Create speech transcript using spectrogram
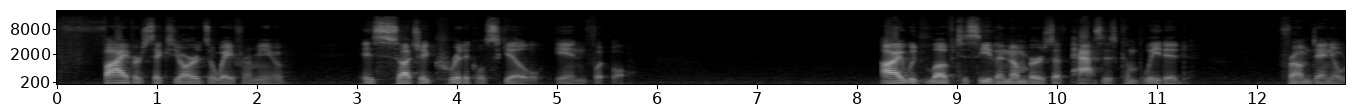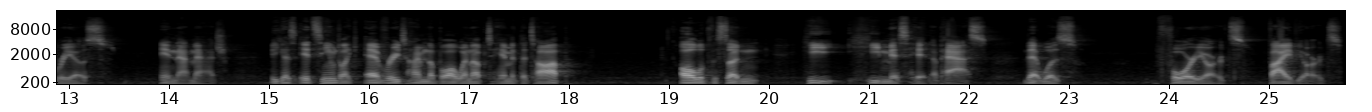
five or six yards away from you is such a critical skill in football. I would love to see the numbers of passes completed from Daniel Rios in that match because it seemed like every time the ball went up to him at the top, all of a sudden he he mishit a pass that was four yards, five yards.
